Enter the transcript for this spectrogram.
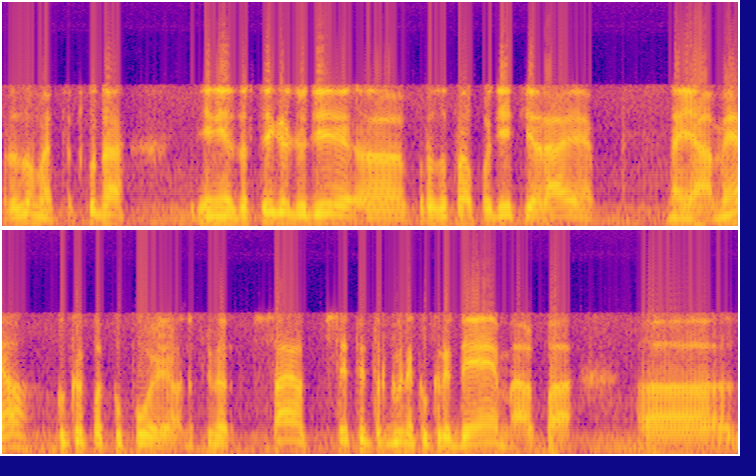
razumete. Da in je zaradi tega ljudje, pravzaprav podjetja raje najamejo, kot pa kupujejo. Naprimer, vse te trgovine, kot je DM ali pa uh,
